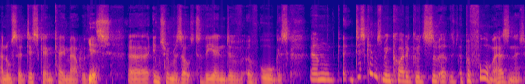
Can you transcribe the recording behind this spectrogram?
and also Dis-Chem came out with yes. its uh, interim results to the end of, of August. Um, Dis-Chem's been quite a good uh, performer, hasn't it?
